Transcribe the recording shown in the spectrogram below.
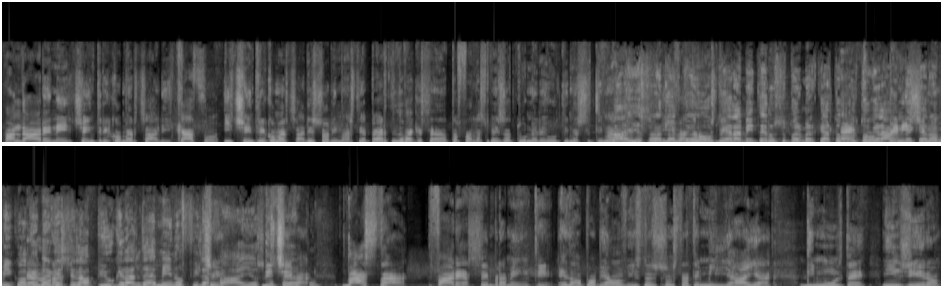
andare nei centri commerciali. Cazzo, i centri commerciali sono rimasti aperti. Dov'è che sei andato a fare la spesa tu nelle ultime settimane? No, io sono andato chiaramente in un supermercato molto Ecco, grande, benissimo. caro amico, anche allora- perché sennò più grande è meno fila Sì, diceva, basta fare assembramenti e dopo abbiamo visto che ci sono state migliaia di multe in giro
